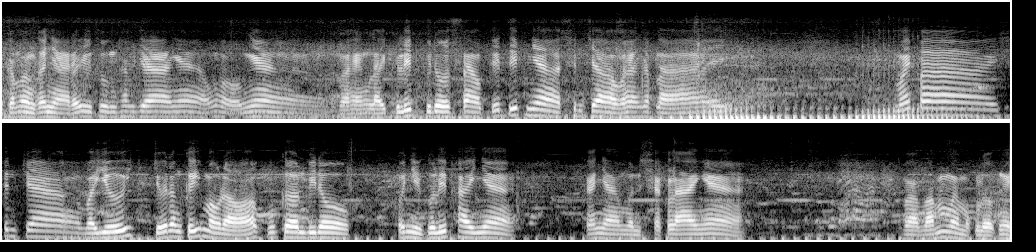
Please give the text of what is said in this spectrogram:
cảm ơn cả nhà đã yêu thương tham gia nha, ủng hộ nha. Và hẹn lại clip video sau kế tiếp nha. Xin chào và hẹn gặp lại. Máy bay xin chào. Và dưới chữ đăng ký màu đỏ của kênh video, có nhiều clip hay nha. Cả nhà mình sạc like nha. Và bấm một lượt nghe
